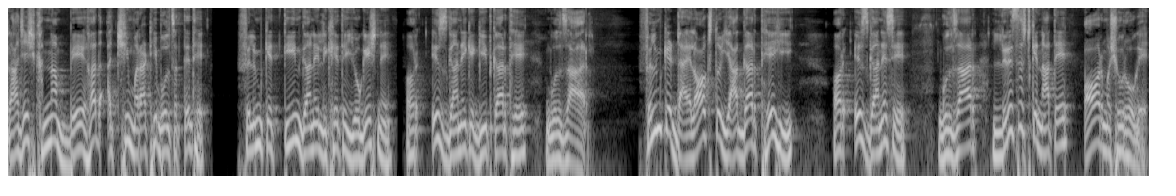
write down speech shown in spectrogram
राजेश खन्ना बेहद अच्छी मराठी बोल सकते थे। फ़िल्म के तीन गाने लिखे थे योगेश ने और इस गाने के गीतकार थे गुलजार। फ़िल्म के डायलॉग्स तो यादगार थे ही और इस गाने से गुलजार लिरिसिस्ट के नाते और मशहूर हो गए।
